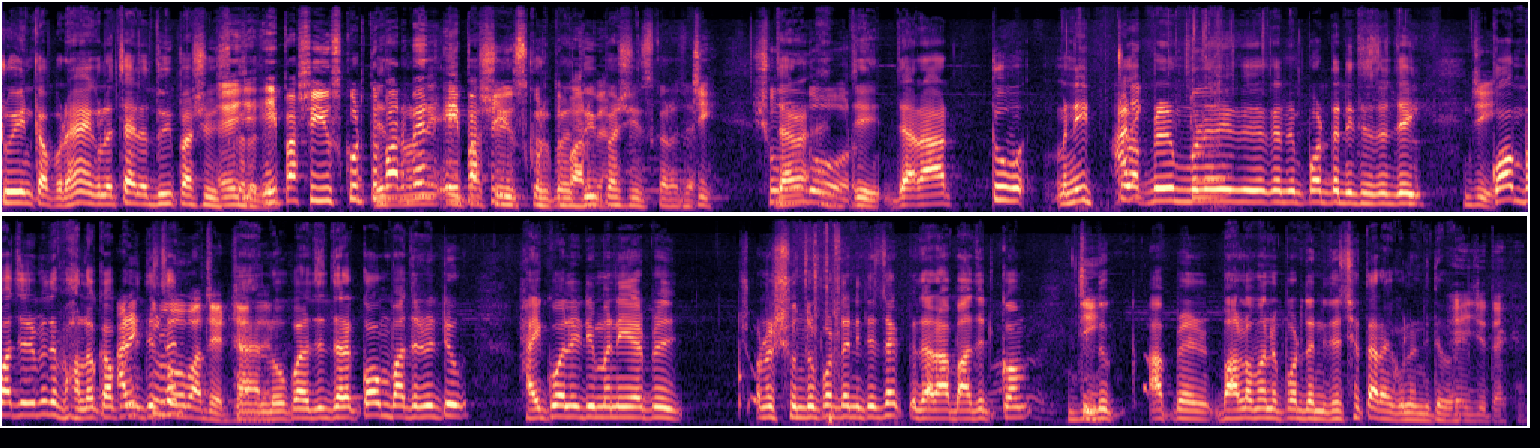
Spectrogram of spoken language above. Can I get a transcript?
টুইন কাপড় হ্যাঁ এগুলো চাইলে দুই পাশে ইউজ এই যে করা এই পাশে ইউজ করতে পারবেন এই পাশে ইউজ করতে দুই পাশে ইউজ করা যায়। জি সুন্দর। জি যারা একটু মানে একটু আপনার মনে পর্দা নিতেছে যে জি। কম বাজেটের মধ্যে ভালো কাপড় নিতে চান হ্যাঁ। লো বাজেট যারা কম বাজেটের একটু হাই কোয়ালিটি মানে আপনি অনেক সুন্দর পর্দা নিতে চান যারা বাজেট কম কিন্তু আপনার ভালো মানের পর্দা নিতে চায় তারা এগুলো নিতে পারে। এই যে দেখেন।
